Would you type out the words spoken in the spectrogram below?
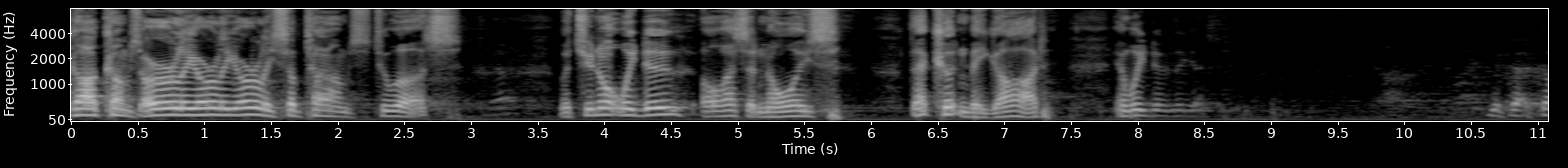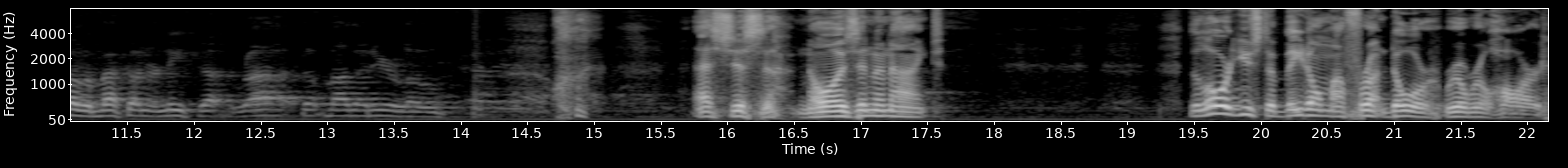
God comes early, early, early sometimes to us. But you know what we do? Oh, that's a noise. That couldn't be God. And we do this. Get that cover back underneath that, right up by that earlobe. that's just a noise in the night. The Lord used to beat on my front door real, real hard.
